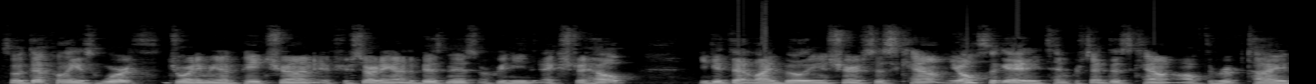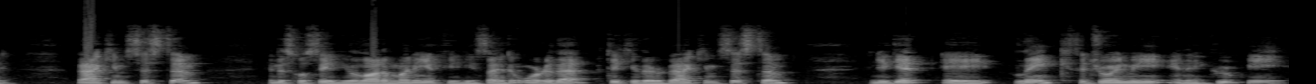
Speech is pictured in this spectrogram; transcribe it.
So it definitely is worth joining me on Patreon if you're starting out in a business or if you need extra help. You get that liability insurance discount. You also get a 10% discount off the Riptide vacuum system and this will save you a lot of money if you decide to order that particular vacuum system. And you get a link to join me in a GroupMe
